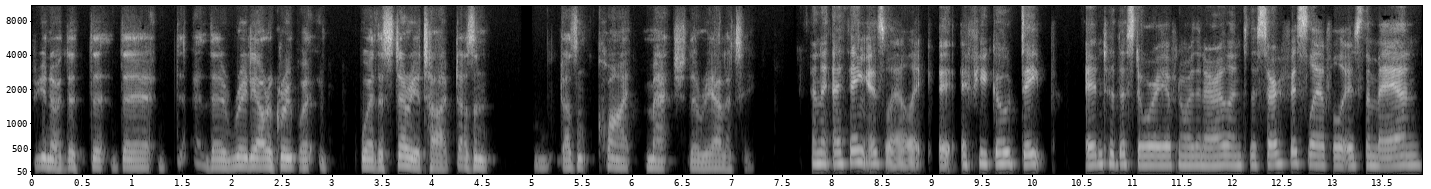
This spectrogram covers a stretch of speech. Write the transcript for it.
you know, that the, the, there really are a group where where the stereotype doesn't doesn't quite match the reality. And I think as well, like if you go deep into the story of Northern Ireland, the surface level is the man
